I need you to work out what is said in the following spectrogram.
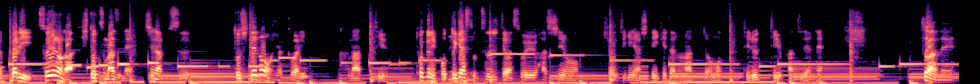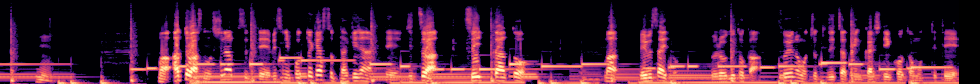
やっぱりそういうのが一つまずね、シナプスとしての役割かなっていう。特にポッドキャスト通じてはそういう発信を基本的にはしていけたらなって思ってるっていう感じだよね。そうだね。うん。まあ、あとはそのシナプスって別にポッドキャストだけじゃなくて、実はツイッターと、まあ、ウェブサイト、ブログとか、そういうのもちょっと実は展開していこうと思ってて、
